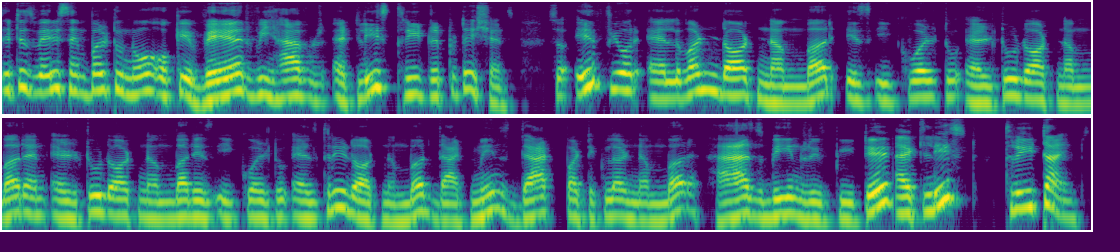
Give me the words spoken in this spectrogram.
it is very simple to know, okay, where we have at least three repetitions. So if your L1 dot number is equal to L2 dot number and L2 dot number is equal to L3 dot number, that means that particular number has been repeated at least three times.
